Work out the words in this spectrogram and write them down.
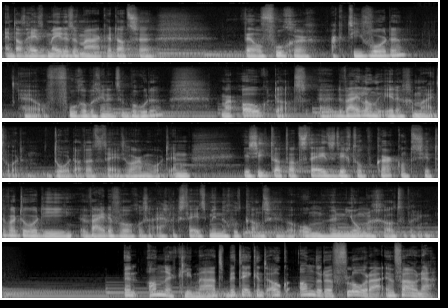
En dat heeft mede te maken dat ze wel vroeger actief worden, of vroeger beginnen te broeden, maar ook dat de weilanden eerder gemaaid worden, doordat het steeds warmer wordt. En je ziet dat dat steeds dichter op elkaar komt te zitten, waardoor die weidevogels eigenlijk steeds minder goed kans hebben om hun jongen groot te brengen. Een ander klimaat betekent ook andere flora en fauna.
